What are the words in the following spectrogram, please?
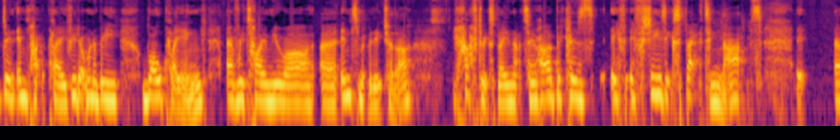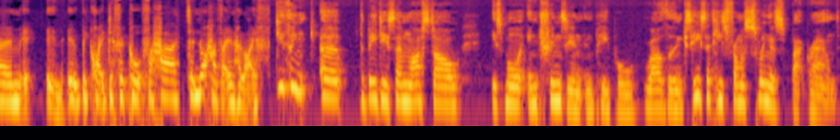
doing impact play, if you don't want to be role playing every time you are uh, intimate with each other, you have to explain that to her because if if she's expecting that. It, um, it, it, it would be quite difficult for her to not have that in her life. Do you think uh, the BDSM lifestyle is more intrinsic in people rather than. Because he said he's from a swingers background.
